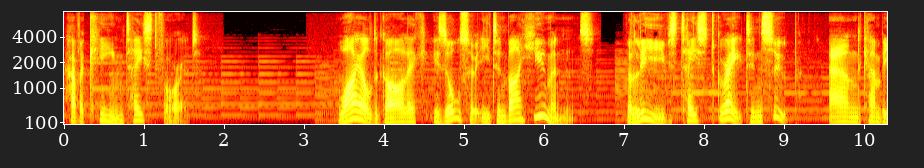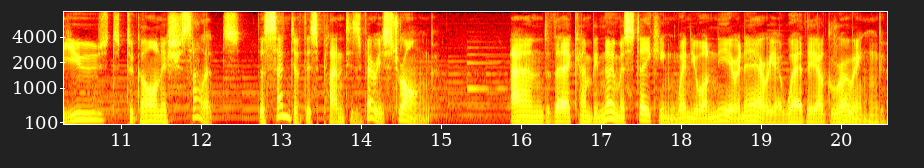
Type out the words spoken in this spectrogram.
have a keen taste for it. Wild garlic is also eaten by humans. The leaves taste great in soup and can be used to garnish salads. The scent of this plant is very strong, and there can be no mistaking when you are near an area where they are growing.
